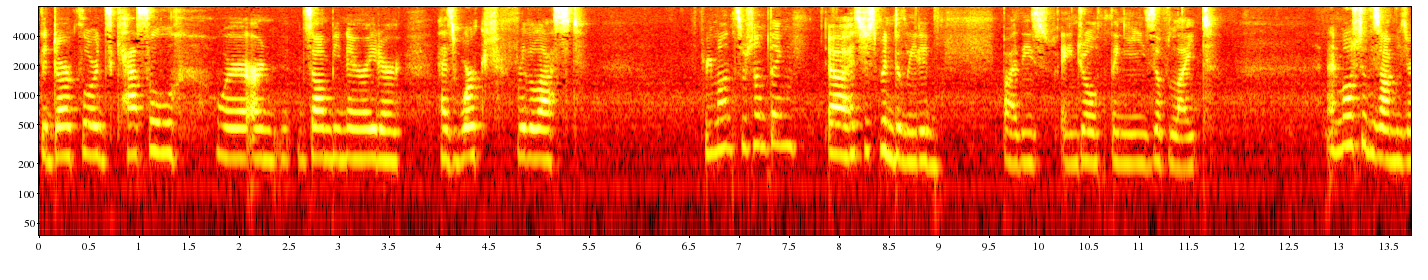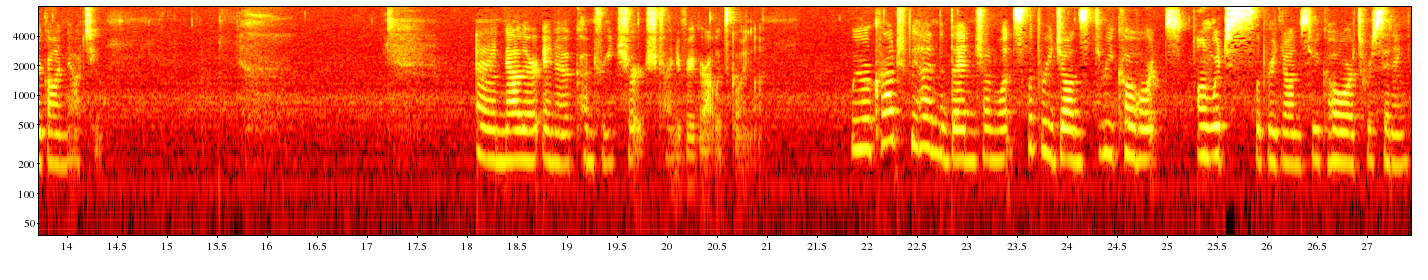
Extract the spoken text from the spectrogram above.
the Dark Lord's castle where our zombie narrator has worked for the last three months or something uh, has just been deleted by these angel thingies of light. And most of the zombies are gone now too. And now they're in a country church trying to figure out what's going on. We were crouched behind the bench on what Slippery John's three cohorts, on which Slippery John's three cohorts were sitting,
